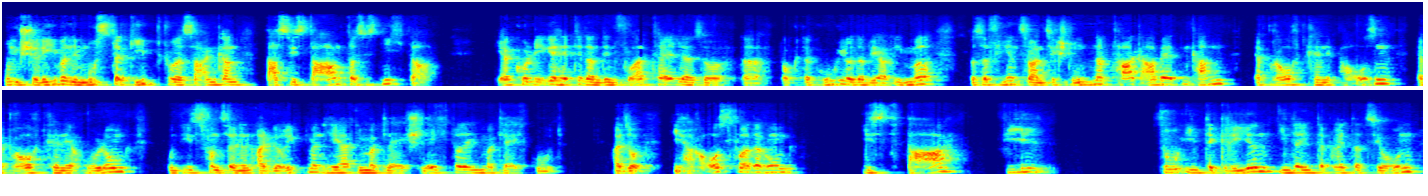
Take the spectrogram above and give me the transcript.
umschriebene Muster gibt, wo er sagen kann, das ist da und das ist nicht da. Der Kollege hätte dann den Vorteil, also der Dr. Google oder wer auch immer, dass er 24 Stunden am Tag arbeiten kann. Er braucht keine Pausen, er braucht keine Erholung und ist von seinen Algorithmen her immer gleich schlecht oder immer gleich gut. Also die Herausforderung ist da, viel zu integrieren in der Interpretation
